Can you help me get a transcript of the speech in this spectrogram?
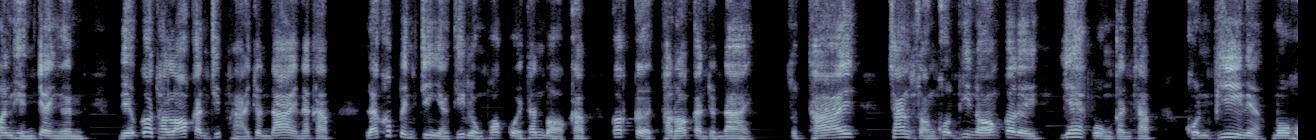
มันเห็นแก่เงิน เดี๋ยวก็ทะเลาะกันชิบหายจนได้นะครับ แล้วก็เป็นจริงอย่างที่หลวงพ่อกลวยท่านบอกครับ ก็เกิดทะเลาะกันจนได้ สุดท้ายช่างสองคนพี่น้องก็เลยแยกวงกันครับ คนพี่เนี่ยโมโห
